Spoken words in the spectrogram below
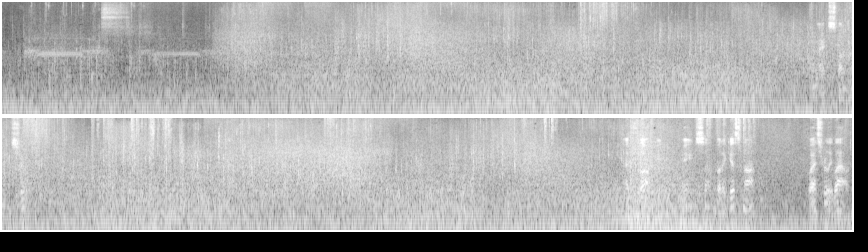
I just want to make sure. I thought we made some, but I guess not. Well, really loud.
